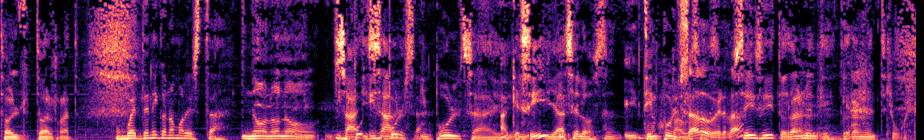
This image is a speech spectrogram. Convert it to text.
todo el, todo el rato. Un buen técnico no molesta. No, no, no. impulsa. impulsa. Y, ¿A que sí? Y hace los. Y te ha impulsado, ¿verdad? Sí, sí, totalmente, totalmente. Qué bueno.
